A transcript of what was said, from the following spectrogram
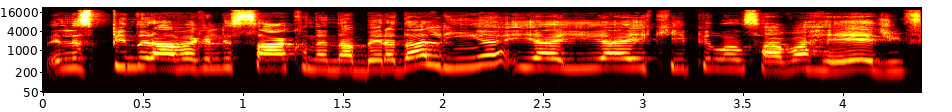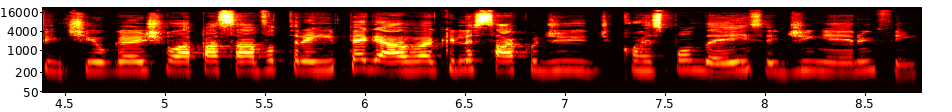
Eles penduravam aquele saco né, na beira da linha e aí a equipe lançava a rede, enfim, tinha o gancho lá, passava o trem e pegava aquele saco de, de correspondência e dinheiro, enfim.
